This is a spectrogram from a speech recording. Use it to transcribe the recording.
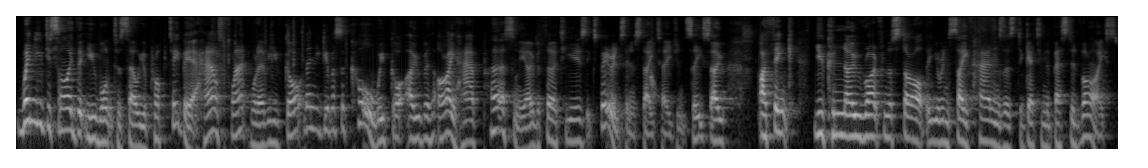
when you decide that you want to sell your property, be it a house, flat, whatever you've got, then you give us a call. We've got over, I have personally over 30 years experience in a estate agency. So I think you can know right from the start that you're in safe hands as to getting the best advice.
